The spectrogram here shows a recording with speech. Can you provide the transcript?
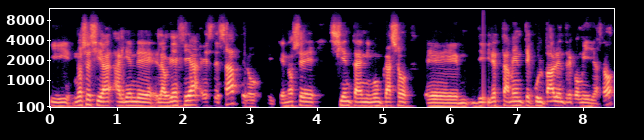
Y no sé si alguien de la audiencia es de SAP, pero que, no se sienta en ningún caso eh, directamente culpable, entre comillas, ¿no?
